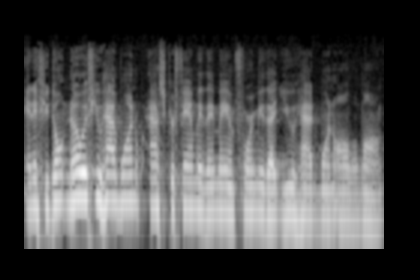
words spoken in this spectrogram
And if you don't know if you have one, ask your family. They may inform you that you had one all along.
